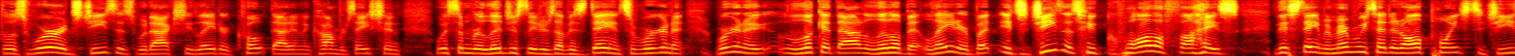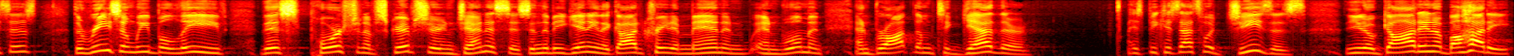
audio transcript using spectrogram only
those words jesus would actually later quote that in a conversation with some religious leaders of his day. And so we're going to we're going to look at that a little bit later but it's jesus who qualifies this statement. Remember we said it all points to jesus? The reason we believe this portion of scripture in genesis in the beginning that god created man and, and woman and brought them together is because that's what jesus you know god in a body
